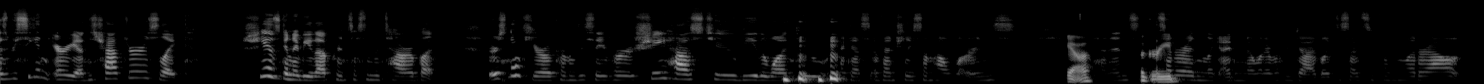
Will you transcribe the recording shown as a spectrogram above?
as we see in Arianne's chapters, like she is going to be that princess in the tower, but there's no hero coming to save her. She has to be the one who, I guess, eventually somehow learns. Yeah, penance agreed. And like I don't know, whenever her dad like decides to fucking let her out,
